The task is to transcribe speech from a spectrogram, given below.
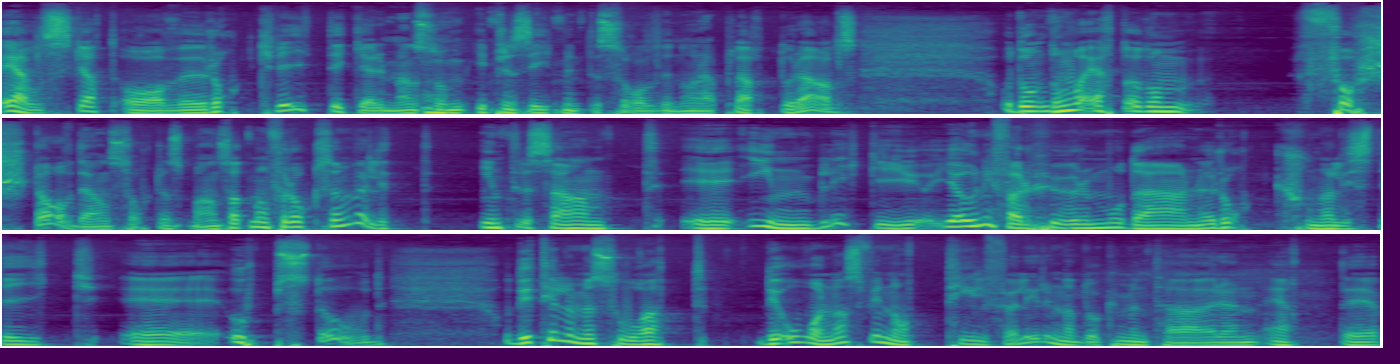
älskat av rockkritiker men som i princip inte sålde några plattor alls. Och de, de var ett av de första av den sortens band, så att man får också en väldigt intressant eh, inblick i ja, ungefär hur modern rockjournalistik eh, uppstod. Och det är till och med så att det ordnas vid något tillfälle i den här dokumentären ett eh,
